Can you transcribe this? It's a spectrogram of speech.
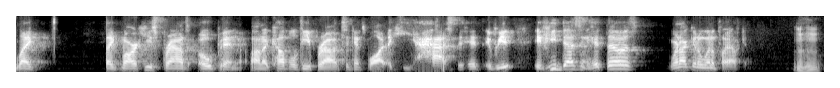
Like like Marquise Brown's open on a couple deep routes against Watt. Like he has to hit. If we if he doesn't hit those, we're not going to win a playoff game. Mm-hmm.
